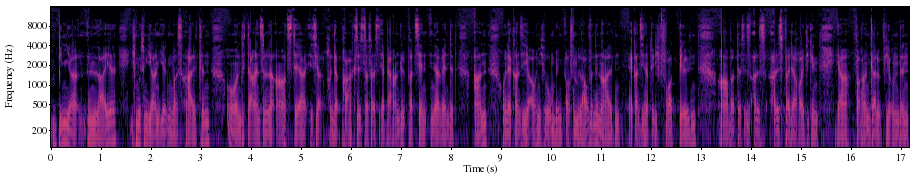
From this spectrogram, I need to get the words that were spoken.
bin ja ein Laie, ich muss mich an irgendwas halten und der einzelne Arzt, der ist ja auch in der Praxis, das heißt, er behandelt Patienten, er wendet an und er kann sich ja auch nicht so unbedingt auf dem Laufenden halten. Er kann sich natürlich fortbilden, aber das ist alles, alles bei der heutigen, ja, vorangaloppierenden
